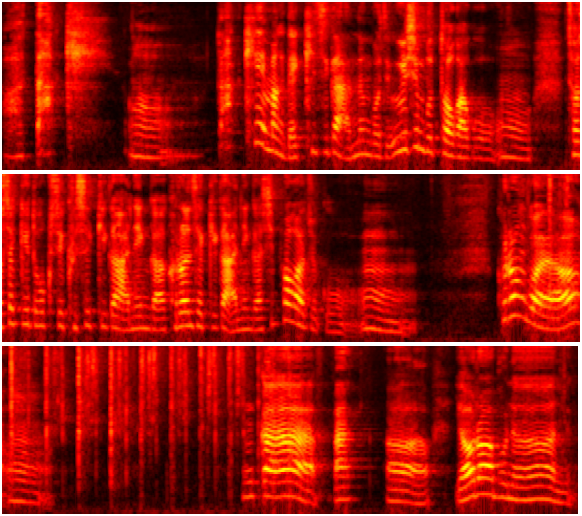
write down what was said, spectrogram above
아 딱히 어 딱히 막 내키지가 않는 거지. 의심부터 가고 어, 저 새끼도 혹시 그 새끼가 아닌가 그런 새끼가 아닌가 싶어가지고 어. 그런 거예요 어. 그러니까 막 어, 여러분은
